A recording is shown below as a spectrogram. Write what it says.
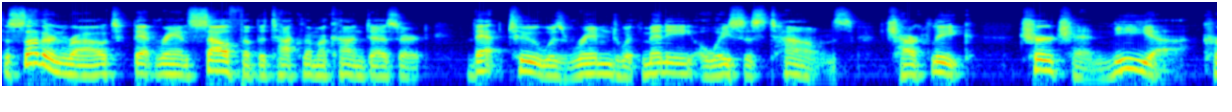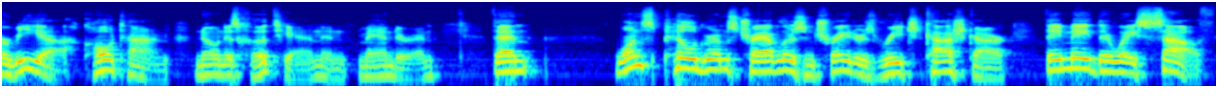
The southern route that ran south of the Taklamakan Desert, that too was rimmed with many oasis towns, Charklik, Cherchen, Nia, Keriya, Khotan, known as Hetian in Mandarin. Then, once pilgrims, travelers, and traders reached Kashgar, they made their way south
